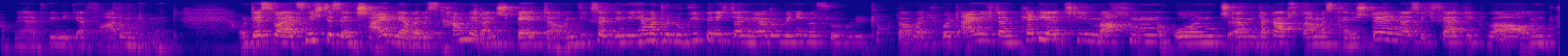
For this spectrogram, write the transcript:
habe mir halt wenig Erfahrung damit. Und das war jetzt nicht das Entscheidende, aber das kam mir dann später. Und wie gesagt, in die Hämatologie bin ich dann mehr oder weniger so über die Doktorarbeit. Ich wollte eigentlich dann Pädiatrie machen und ähm, da gab es damals keine Stellen, als ich fertig war. Und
